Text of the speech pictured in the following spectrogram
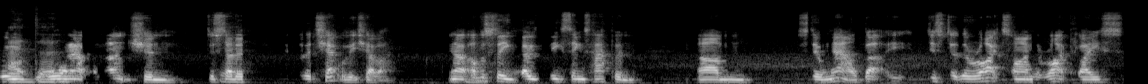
we, and we uh, went out for lunch and just had, a, had a chat with each other. You know, obviously those, these things happen um, still now, but just at the right time, the right place.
